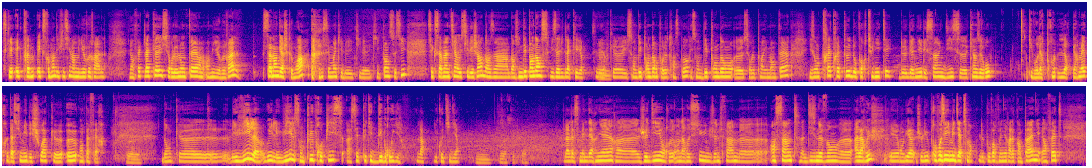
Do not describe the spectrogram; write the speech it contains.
ce qui est extrêmement difficile en milieu rural. Et en fait, l'accueil sur le long terme en milieu rural, ça n'engage que moi, c'est moi qui, qui, pense ceci, c'est que ça maintient aussi les gens dans, un, dans une dépendance vis-à-vis de l'accueillant. C'est-à-dire mmh. qu'ils sont dépendants pour le transport, ils sont dépendants euh, sur le plan alimentaire, ils ont très très peu d'opportunités de gagner les 5, 10, 15 euros qui vont leur, leur permettre d'assumer les choix qu'eux ont à faire. Donc euh, les villes, oui, les villes sont plus propices à cette petite débrouille là du quotidien. Mmh. Là, la semaine dernière, euh, jeudi, on, a reçu une jeune femme euh, enceinte, 19 ans, euh, à la rue. Et on lui a, je lui ai proposé immédiatement de pouvoir venir à la campagne. Et en fait,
